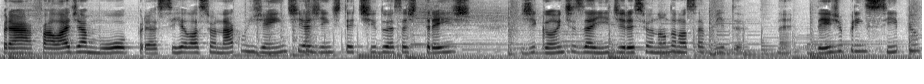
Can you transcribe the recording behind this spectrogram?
para falar de amor, para se relacionar com gente e a gente ter tido essas três gigantes aí direcionando a nossa vida, né? Desde o princípio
